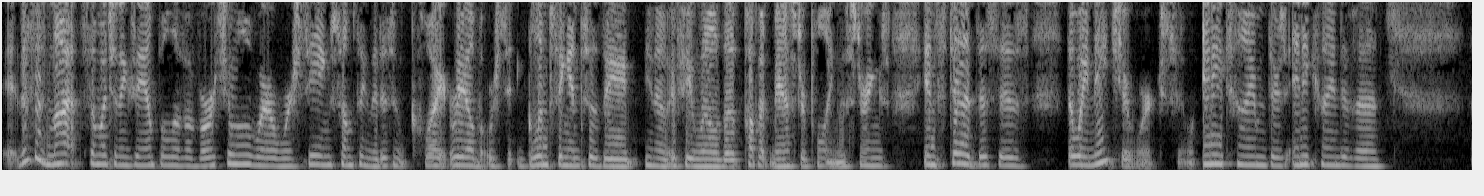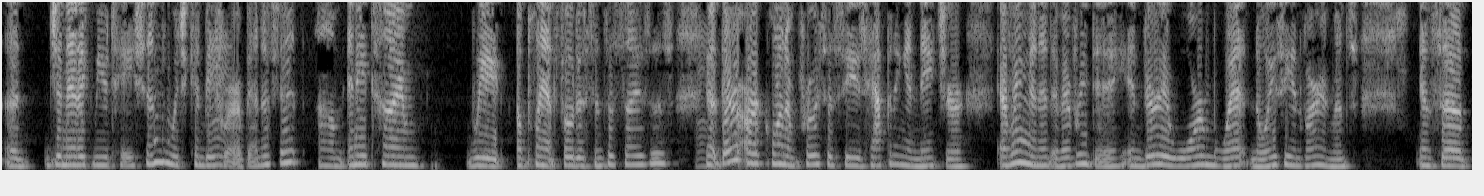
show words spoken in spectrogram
this is not so much an example of a virtual where we're seeing something that isn't quite real, but we're glimpsing into the, you know, if you will, the puppet master pulling the strings. Instead, this is the way nature works. Anytime there's any kind of a, a genetic mutation, which can be for mm. our benefit, um, anytime we a plant photosynthesizes. Mm. Know, there are quantum processes happening in nature every minute of every day in very warm, wet, noisy environments. And so,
